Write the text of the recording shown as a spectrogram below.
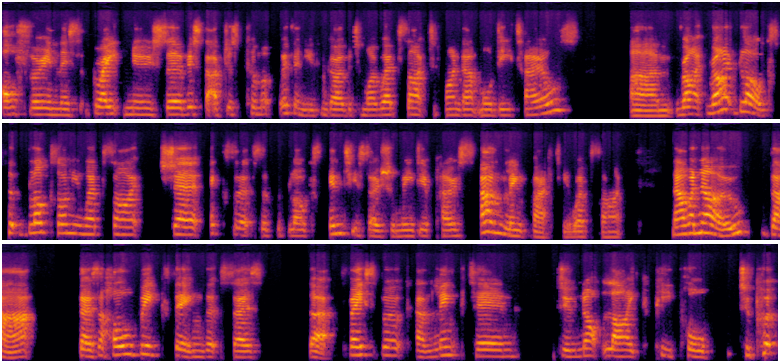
offering this great new service that I've just come up with, and you can go over to my website to find out more details. Um, write write blogs, put blogs on your website, share excerpts of the blogs into your social media posts, and link back to your website. Now I know that there's a whole big thing that says that Facebook and LinkedIn do not like people to put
